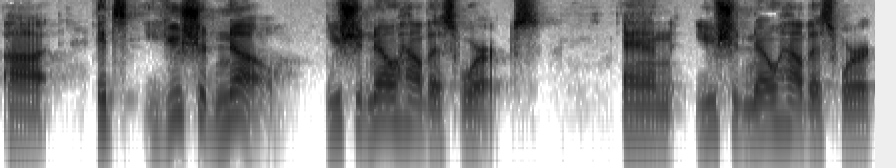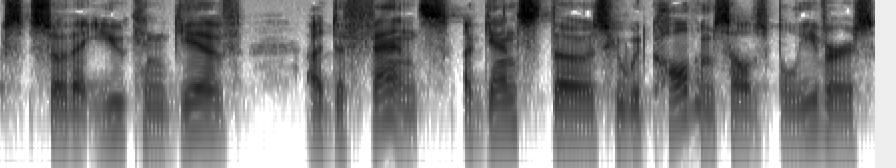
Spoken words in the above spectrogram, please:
Uh, it's you should know. You should know how this works, and you should know how this works so that you can give a defense against those who would call themselves believers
